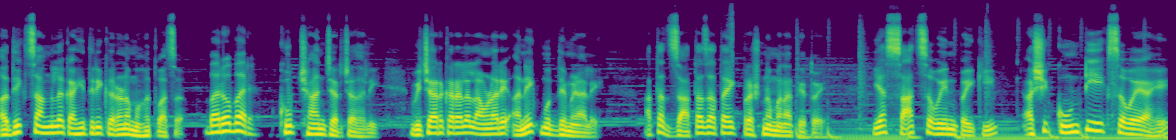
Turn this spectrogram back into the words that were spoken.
अधिक चांगलं काहीतरी करणं महत्त्वाचं. बरोबर. खूप छान चर्चा झाली. विचार करायला लावणारे अनेक मुद्दे मिळाले. आता जाता जाता एक प्रश्न मनात येतोय. या सात सवयींपैकी अशी कोणती एक सवय आहे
